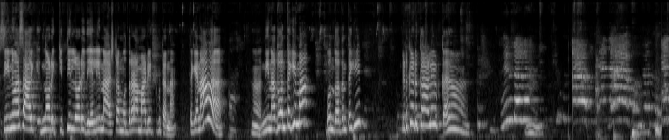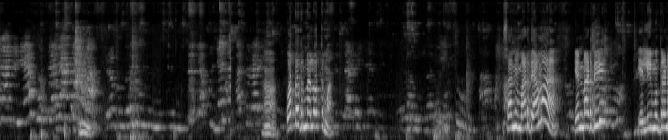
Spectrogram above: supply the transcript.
ಶ್ರೀನಿವಾಸ ಹಾಕಿ ನೋಡಿ ಕಿತ್ತಿಲ್ ನೋಡಿದ್ದು ಎಲ್ಲಿನ ಅಷ್ಟ ಮುದ್ರಣ ಮಾಡಿ ಇಟ್ಬಿಟ್ಟನ ತೆಗೆನಾವ ಹಾಂ ನೀನು ಅದು ಒಂದು ತೆಗಿಮ್ಮ. ಬಂದು ಅದನ್ ತೆಗಿ. ಹಿಡ್ಕ ಹಿಡ್ಕ ಹಳಿ ಹಿಡ್ಕ. ಹಾಂ. ಹ್ಞೂ ಹ್ಞೂ ಹಾಂ. ಒತ್ತು ಅದ್ರ ಮೇಲೆ ಒತ್ತಮ್ಮ. ಸ ನೀವು ಮಾಡಿದೆ ಅಮ್ಮ? ಏನು ಮಾಡ್ದಿ? ಎಲ್ಲಿ ಮುದ್ರಣ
